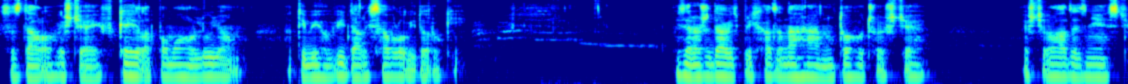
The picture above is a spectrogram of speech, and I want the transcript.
sa zdalo, ešte aj v Kejle pomohol ľuďom a tí by ho vydali Savlovi do ruky. Vyzerá, že David prichádza na hranu toho, čo ešte, ešte vládze zniesť.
